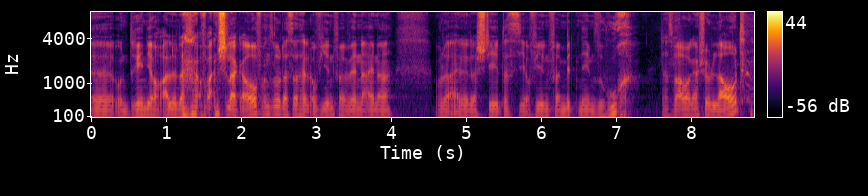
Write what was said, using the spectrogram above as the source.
äh, und drehen die auch alle dann auf Anschlag auf und so, dass das halt auf jeden Fall, wenn einer oder eine da steht, dass sie auf jeden Fall mitnehmen, so huch. Das war aber ganz schön laut.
